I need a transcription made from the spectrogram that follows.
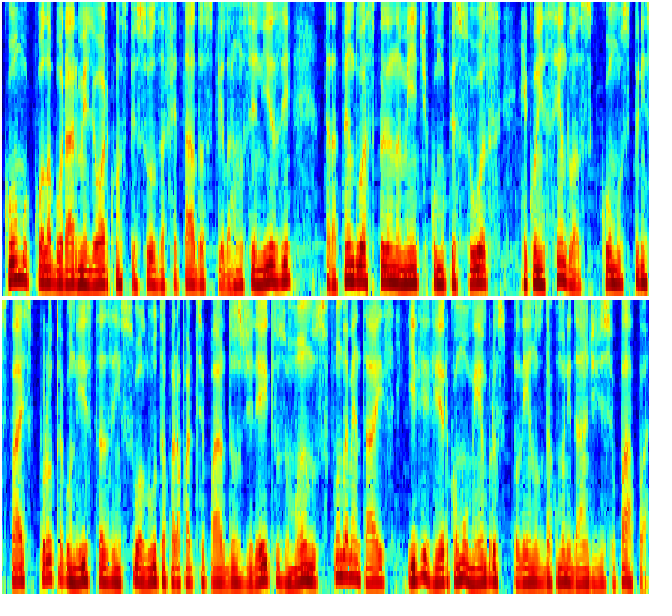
como colaborar melhor com as pessoas afetadas pela hanseníase tratando-as plenamente como pessoas, reconhecendo-as como os principais protagonistas em sua luta para participar dos direitos humanos fundamentais e viver como membros plenos da comunidade, disse o Papa.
